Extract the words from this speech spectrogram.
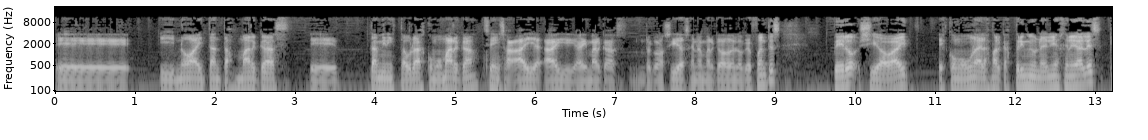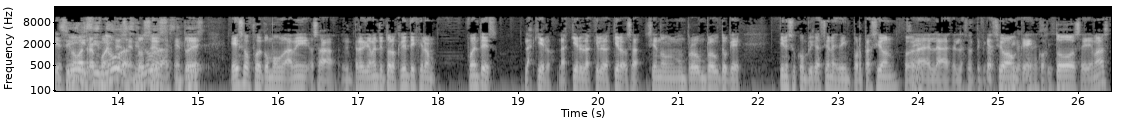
eh, y no hay tantas marcas eh, tan bien instauradas como marca. Sí. O sea, hay, hay, hay marcas reconocidas en el mercado de lo que es Fuentes, pero Gigabyte es como una de las marcas premium en líneas generales que encima Sí, va a traer Fuentes. duda, entonces, entonces eso fue como a mí, o sea, prácticamente todos los clientes dijeron, Fuentes, las quiero, las quiero, las quiero, las quiero. O sea, siendo un, un pro- un producto que tiene sus complicaciones de importación, por Sí. la, la- la certificación, que es certificaciones, sí, sí. costosa y demás.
